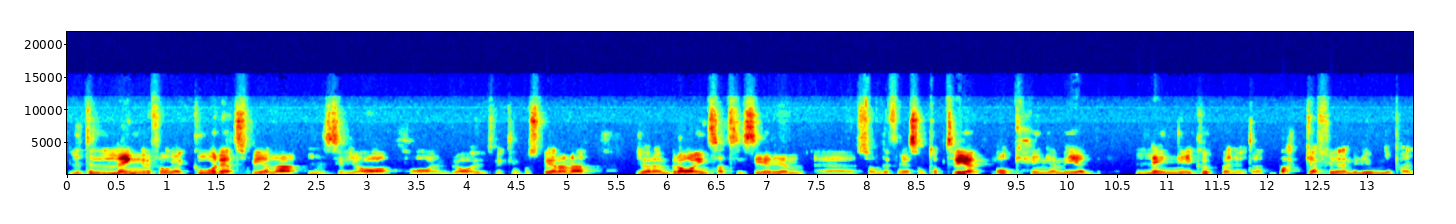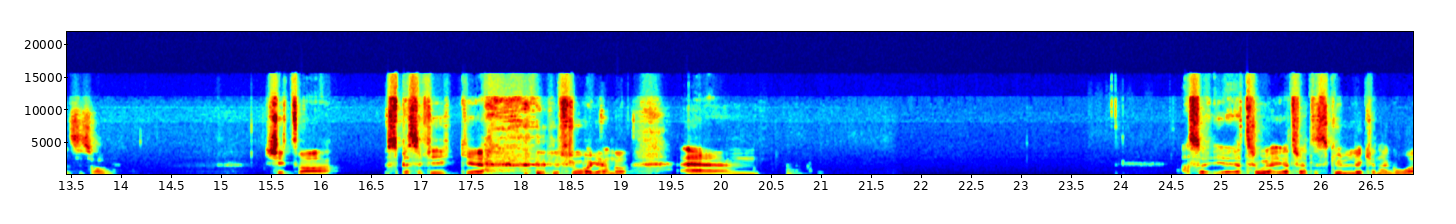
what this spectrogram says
Lite längre fråga. Går det att spela i Serie A, ha en bra utveckling på spelarna göra en bra insats i serien eh, som definieras som topp tre och hänga med länge i kuppen utan att backa flera miljoner på en säsong. Shit vad specifik eh, fråga ändå. Um, alltså, jag, tror, jag tror att det skulle kunna gå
